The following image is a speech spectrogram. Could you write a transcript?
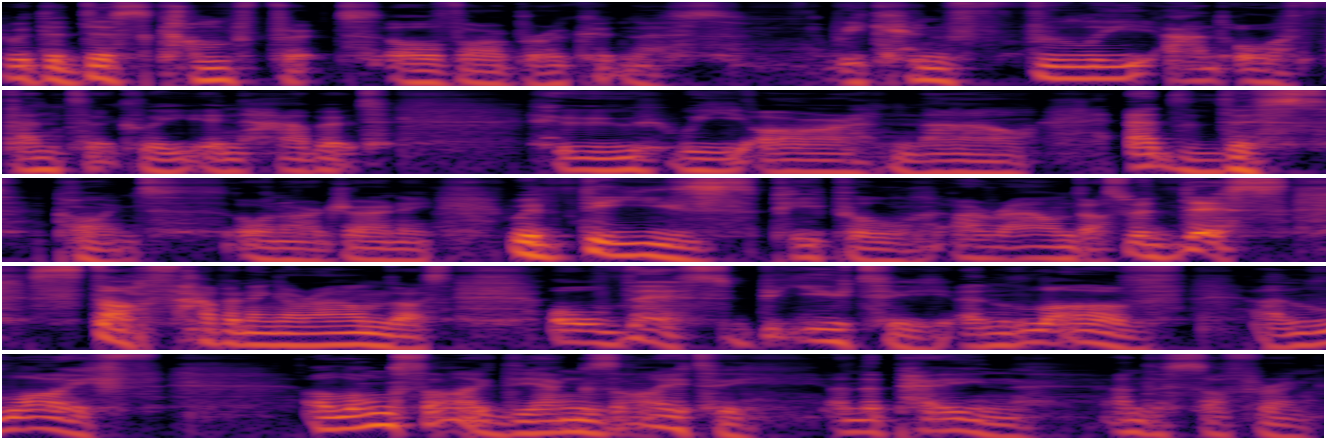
with the discomfort of our brokenness, we can fully and authentically inhabit who we are now at this point on our journey, with these people around us, with this stuff happening around us, all this beauty and love and life, alongside the anxiety and the pain and the suffering.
